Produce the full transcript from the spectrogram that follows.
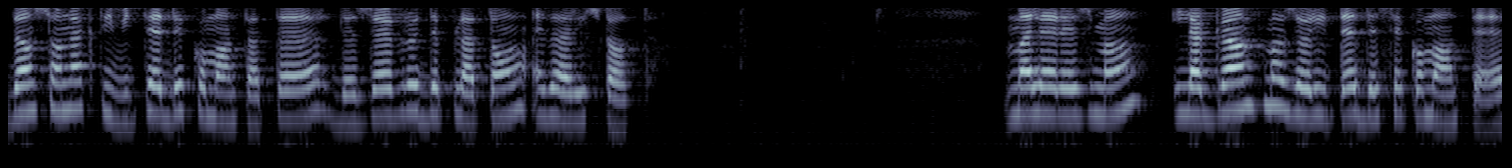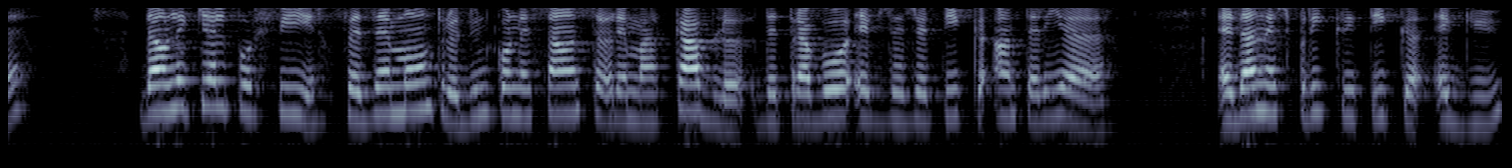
dans son activité de commentateur des œuvres de Platon et d'Aristote. Malheureusement, la grande majorité de ces commentaires, dans lesquels Porphyre faisait montre d'une connaissance remarquable des travaux exégétiques antérieurs et d'un esprit critique aigu,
